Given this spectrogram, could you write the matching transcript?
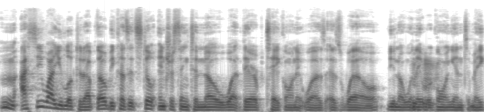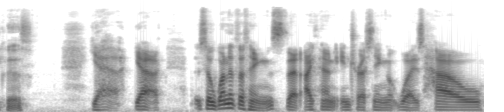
mm, I see why you looked it up though, because it's still interesting to know what their take on it was as well. You know, when mm-hmm. they were mm-hmm. going in to make this. Yeah, yeah. So, one of the things that I found interesting was how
